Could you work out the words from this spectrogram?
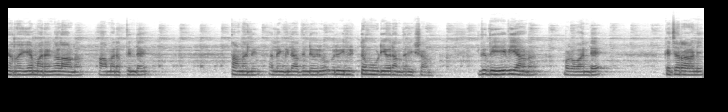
നിറയെ മരങ്ങളാണ് ആ മരത്തിന്റെ തണൽ അല്ലെങ്കിൽ അതിന്റെ ഒരു ഒരു ഇരുട്ട് മൂടിയ ഒരു അന്തരീക്ഷമാണ്. ഇത് ദേവിയാണ് ഭഗവാന്റെ ഗജറാണി.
